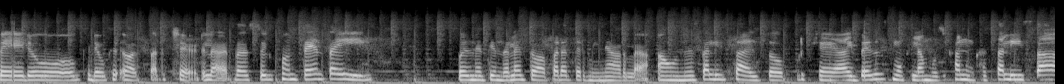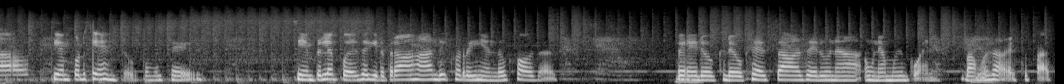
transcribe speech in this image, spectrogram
Pero creo que va a estar chévere. La verdad estoy contenta y pues metiéndole en toda para terminarla. Aún no está lista del todo porque hay veces como que la música nunca está lista 100%, como que siempre le puedes seguir trabajando y corrigiendo cosas. Pero creo que esta va a ser una, una muy buena. Vamos a ver qué pasa.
